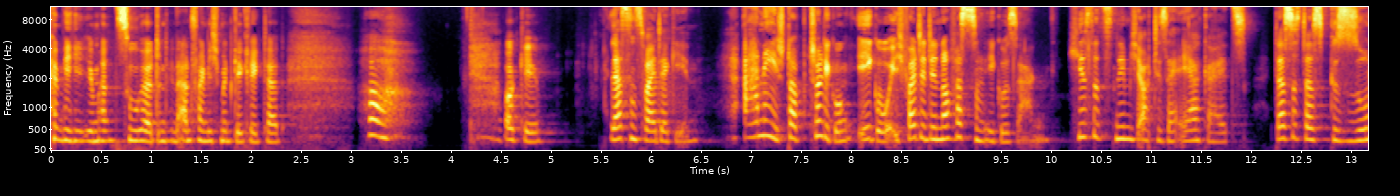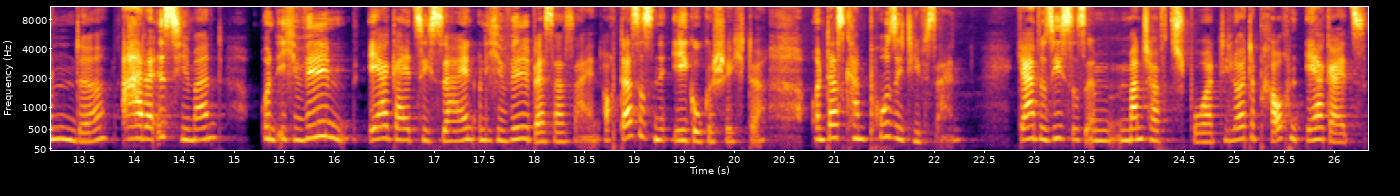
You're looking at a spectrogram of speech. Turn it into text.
wenn mir hier jemand zuhört und den Anfang nicht mitgekriegt hat. Oh. Okay, lass uns weitergehen. Ah nee, stopp, Entschuldigung, Ego. Ich wollte dir noch was zum Ego sagen. Hier sitzt nämlich auch dieser Ehrgeiz. Das ist das Gesunde. Ah, da ist jemand und ich will ehrgeizig sein und ich will besser sein. Auch das ist eine Ego-Geschichte. Und das kann positiv sein. Ja, du siehst es im Mannschaftssport. Die Leute brauchen Ehrgeiz.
